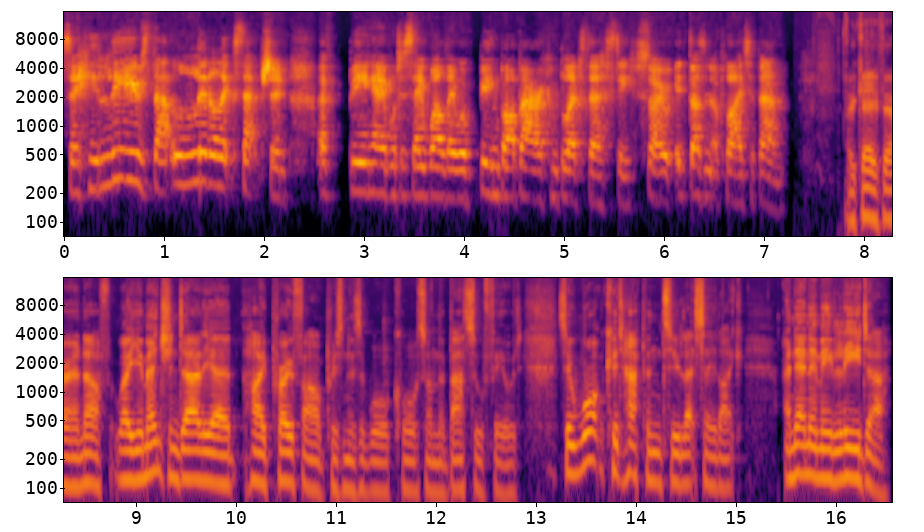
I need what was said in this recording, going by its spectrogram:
So he leaves that little exception of being able to say, well, they were being barbaric and bloodthirsty, so it doesn't apply to them. Okay, fair enough. Well, you mentioned earlier high profile prisoners of war caught on the battlefield. So, what could happen to, let's say, like an enemy leader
